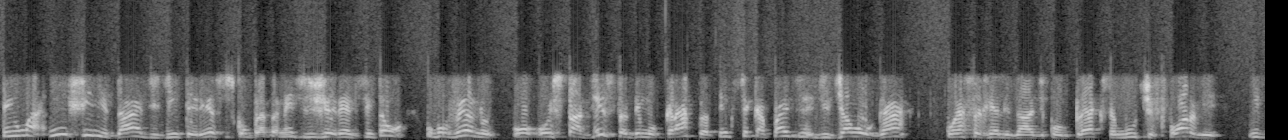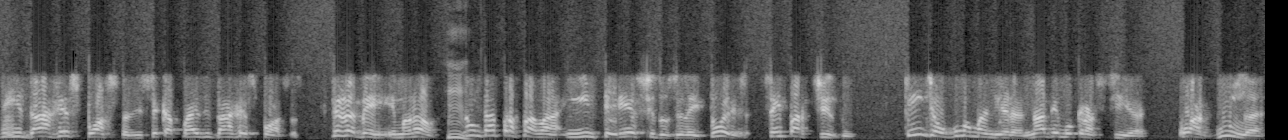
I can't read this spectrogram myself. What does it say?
têm uma infinidade de interesses completamente diferentes. Então, o governo, o, o estadista democrata, tem que ser capaz de, de dialogar com essa realidade complexa, multiforme e, e dar respostas, e ser capaz de dar respostas. Veja bem, Emanuel, hum. não dá para falar em interesse dos eleitores sem partido. Quem, de alguma maneira, na democracia, coagula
